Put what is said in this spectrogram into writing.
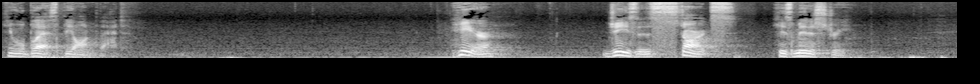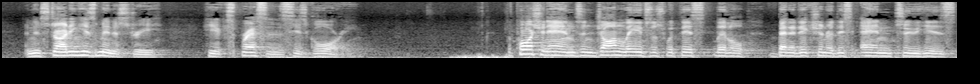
he will bless beyond that. Here, Jesus starts his ministry. And in starting his ministry, he expresses his glory. The portion ends, and John leaves us with this little benediction or this end to his,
